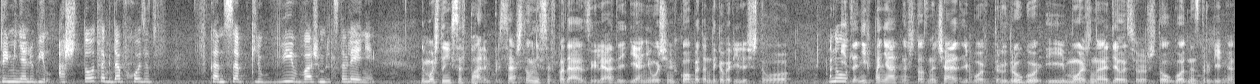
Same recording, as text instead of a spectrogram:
ты меня любил. А что тогда входит в концепт любви в вашем представлении? Ну, может, у них совпали. Представь, что у них совпадают взгляды, и они очень легко об этом договорились, что... Ну- И для них понятно, что означает любовь друг к другу, и можно делать что угодно с другими.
